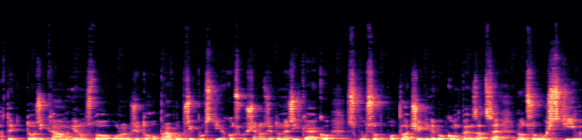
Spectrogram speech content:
a teď to říkám jenom z toho pohledu, že to opravdu připustí jako zkušenost, že to neříká jako způsob potlačení nebo kompenzace, no co už s tím,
